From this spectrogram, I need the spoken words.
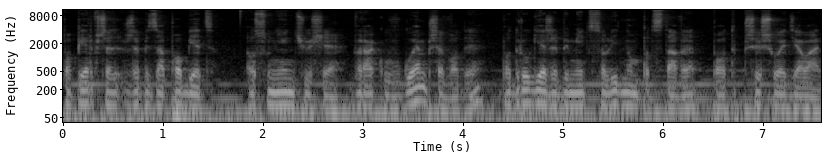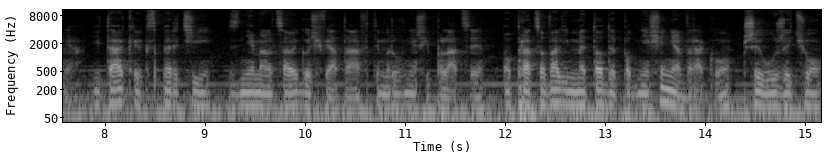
Po pierwsze, żeby zapobiec osunięciu się wraku w głębsze wody, po drugie, żeby mieć solidną podstawę pod przyszłe działania. I tak eksperci z niemal całego świata, w tym również i Polacy, opracowali metodę podniesienia wraku przy użyciu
